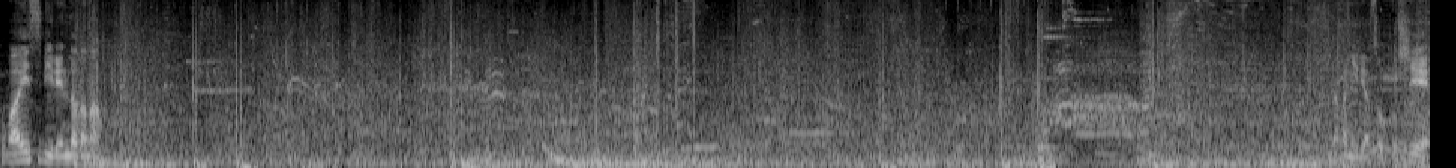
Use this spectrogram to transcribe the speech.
ここ ISB 連打だな。中にいるやつ落とし。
